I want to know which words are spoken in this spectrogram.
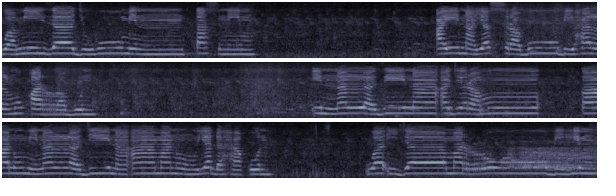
Wa mizajuhu min tasnim. Aina yasrabu bihal muqarrabun. Innal ladzina ajramu kanu minal ladzina amanu yadhakun. Wa ija marru bihim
